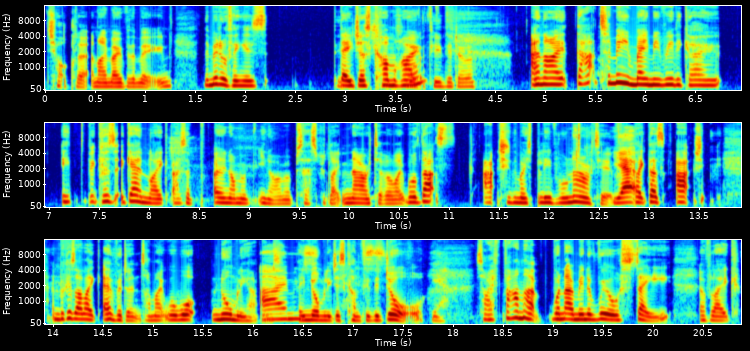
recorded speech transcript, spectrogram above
chocolate and I'm over the moon. The middle thing is they just come Walk home. through the door. And I that to me made me really go it, because again, like as a and I'm a, you know I'm obsessed with like narrative. I'm like, well, that's actually the most believable narrative. Yeah. like that's actually, and because I like evidence, I'm like, well, what normally happens? I'm they normally just come through the door. Yeah. So I found that when I'm in a real state of like,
